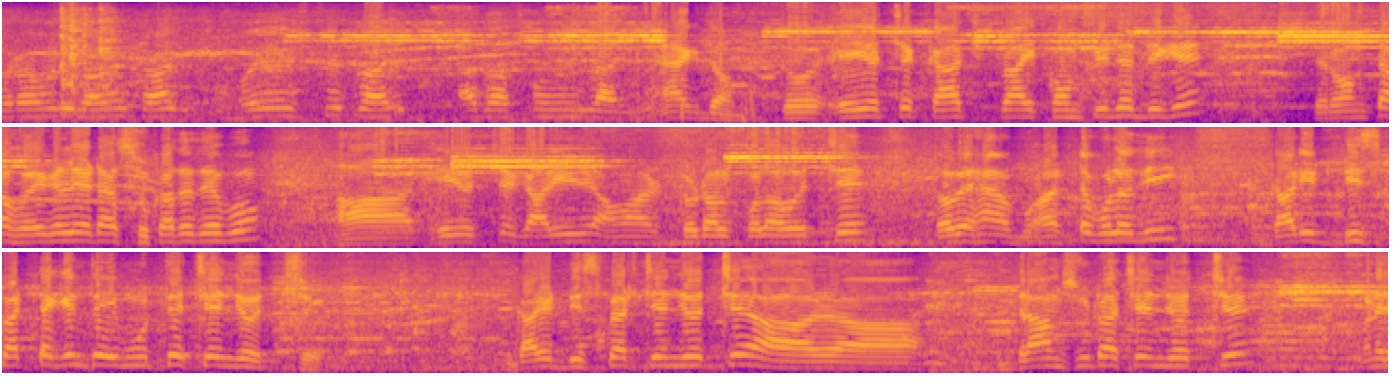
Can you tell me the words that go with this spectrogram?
মোটামুটি ভাবে কাজ হয়ে এসছে প্রায় আর দশ মিনিট লাগবে। একদম। তো এই হচ্ছে কাজ প্রায় কমপ্লিটের দিকে। রংটা হয়ে গেলে এটা শুকাতে দেবো। আর এই হচ্ছে গাড়ির আমার টোটাল খোলা হচ্ছে। তবে হ্যাঁ একটা বলে দিই, গাড়ির ডিসপ্যাচটা কিন্তু এই মুহূর্তে চেঞ্জ হচ্ছে। গাড়ির ডিসপ্যাচ চেঞ্জ হচ্ছে আর ড্রাম শুটা চেঞ্জ হচ্ছে। মানে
